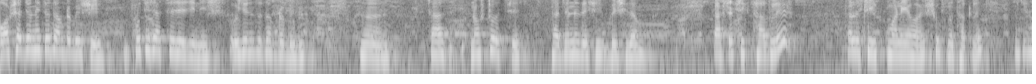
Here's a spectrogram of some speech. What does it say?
বর্ষার জন্যই তো দামটা বেশি। পচে যাচ্ছে যে জিনিস ওই জন্য তো দামটা বেশি। হ্যাঁ চাষ নষ্ট হচ্ছে তার জন্য বেশি বেশি দাম। চাষটা ঠিক থাকলে তাহলে ঠিক মানে হয় শুকনো থাকলে। ওই জন্য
